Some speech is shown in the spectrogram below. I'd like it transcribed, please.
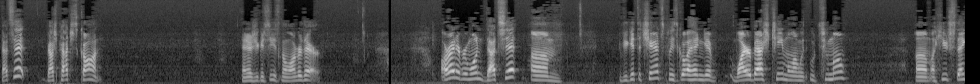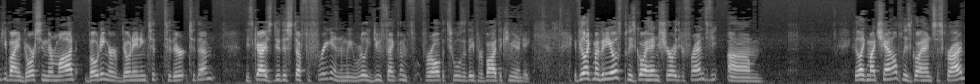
That's it. Bash patch is gone. And as you can see, it's no longer there. All right, everyone, that's it. Um, if you get the chance, please go ahead and give Wrye Bash team along with Utumno um, a huge thank you by endorsing their mod, voting, or donating to, to their to them. These guys do this stuff for free, and we really do thank them for all the tools that they provide the community. If you like my videos, please go ahead and share with your friends. If you, um, if you like my channel, please go ahead and subscribe.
